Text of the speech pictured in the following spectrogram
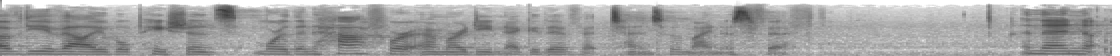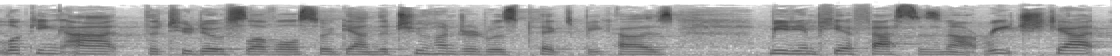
of the evaluable patients, more than half were MRD negative at 10 to the minus fifth. And then looking at the two dose levels, so again, the 200 was picked because Median PFS is not reached yet,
